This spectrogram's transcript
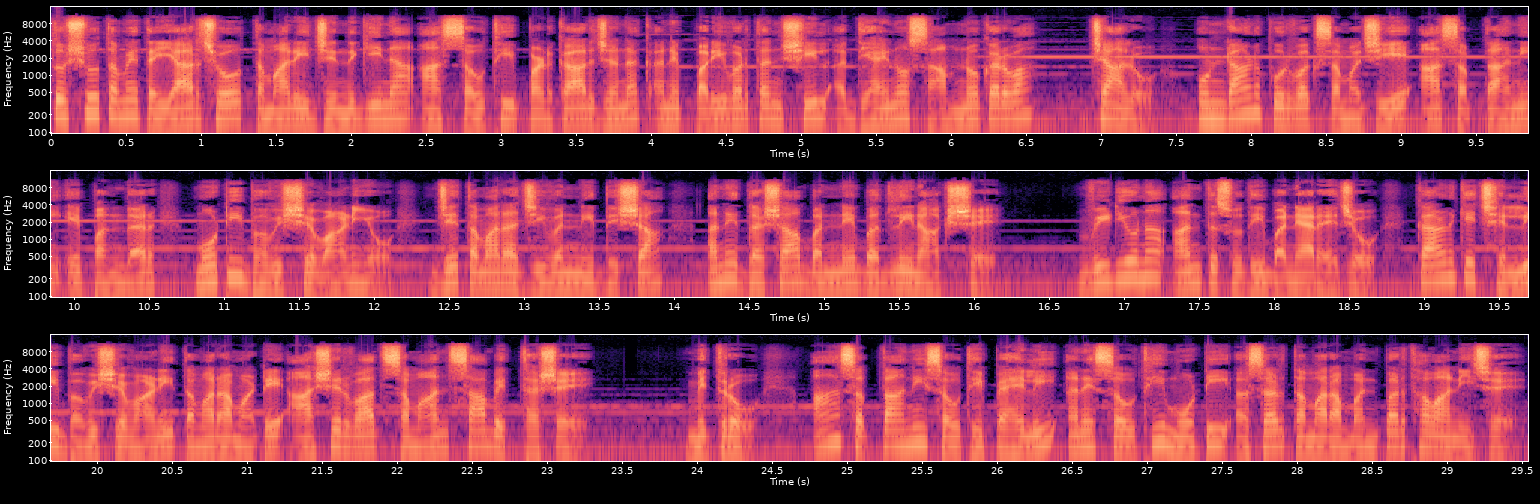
તો શું તમે તૈયાર છો? તમારી જિંદગીના આ સૌથી પડકારજનક અને પરિવર્તનશીલ અધ્યાયનો સામનો કરવા? ચાલો, ઊંડાણપૂર્વક સમજીએ આ સપ્તાહની એ પંદર મોટી ભવિષ્યવાણીઓ જે તમારા જીવનની દિશા અને દશા બંને બદલી નાખશે. વિડિયોના અંત સુધી બન્યા રહેજો, કારણ કે છેલ્લી ભવિષ્યવાણી તમારા માટે આશીર્વાદ સમાન સાબિત થશે. મિત્રો, આ સપ્તાહની સૌથી પહેલી અને સૌથી મોટી અસર તમારા મન પર થવાની છે.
